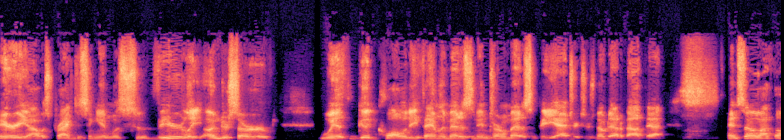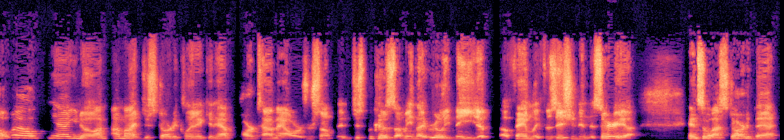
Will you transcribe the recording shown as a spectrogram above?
area I was practicing in was severely underserved with good quality family medicine, internal medicine, pediatrics. There's no doubt about that. And so I thought, well, yeah, you know, I, I might just start a clinic and have part time hours or something, just because, I mean, they really need a, a family physician in this area. And so I started that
